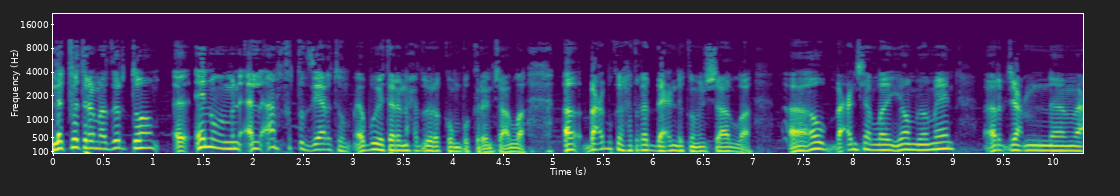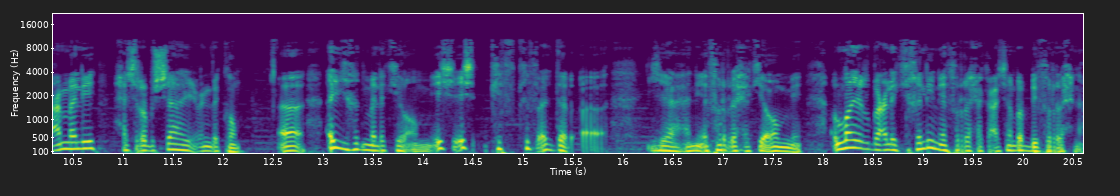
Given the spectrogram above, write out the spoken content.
لك فترة ما زرتهم آه، إنه من الآن خطط زيارتهم. أبوي ترى أنا حزوركم بكرة إن شاء الله. أه بعد بكره حتغدى عندكم إن شاء الله. أه أو بعد إن شاء الله يوم يومين أرجع من عملي حشرب الشاي عندكم. آه أي خدمة لك يا أمي؟ إيش إيش كيف كيف أقدر آه يعني أفرحك يا أمي؟ الله يرضى عليك خليني أفرحك عشان ربي يفرحنا.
